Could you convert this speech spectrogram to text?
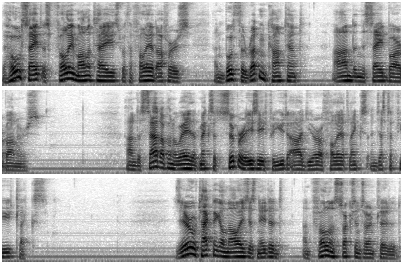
The whole site is fully monetized with affiliate offers in both the written content and in the sidebar banners. And is set up in a way that makes it super easy for you to add your affiliate links in just a few clicks. Zero technical knowledge is needed and full instructions are included.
